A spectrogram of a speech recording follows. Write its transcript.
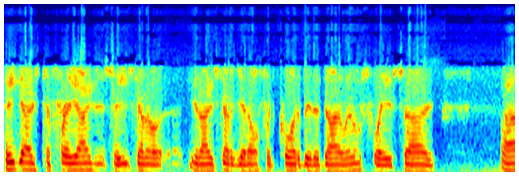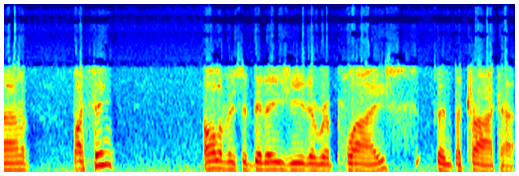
he goes to free agency. He's going to, you know, he's going to get offered quite a bit of dough elsewhere. So, uh, I think Oliver's a bit easier to replace than Petracca.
